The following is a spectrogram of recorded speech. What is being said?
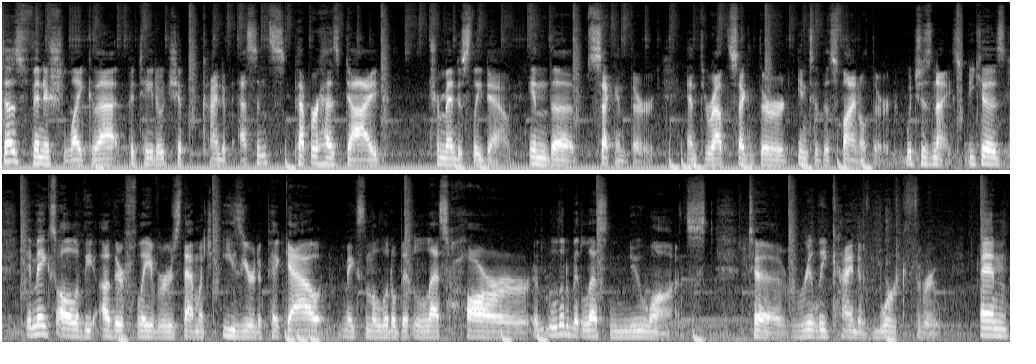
does finish like that potato chip kind of essence. Pepper has died tremendously down in the second third and throughout the second third into this final third, which is nice because it makes all of the other flavors that much easier to pick out, makes them a little bit less hard, a little bit less nuanced to really kind of work through. And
